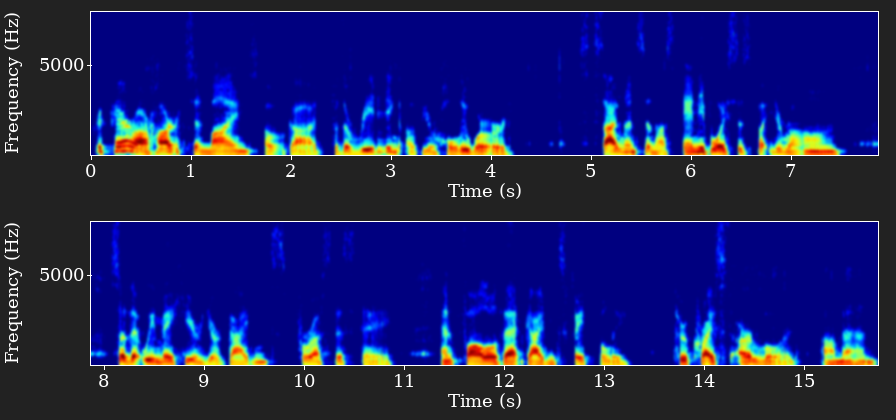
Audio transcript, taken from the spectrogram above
Prepare our hearts and minds, O God, for the reading of your holy word. Silence in us any voices but your own, so that we may hear your guidance for us this day and follow that guidance faithfully. Through Christ our Lord. Amen.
